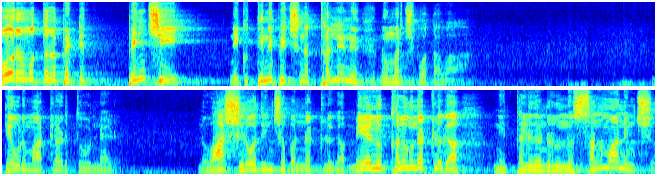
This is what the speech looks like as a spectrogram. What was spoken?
గోరుముద్దలు పెట్టి పెంచి నీకు తినిపించిన తల్లిని నువ్వు మర్చిపోతావా? దేవుడు మాట్లాడుతూ ఉన్నాడు నువ్వు ఆశీర్వదించబడినట్లుగా మేలు కలుగునట్లుగా నీ తల్లిదండ్రులను సన్మానించు.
